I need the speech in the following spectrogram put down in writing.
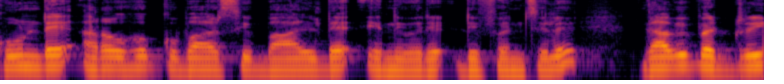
Kounde Araujo Cubarsi Balde എന്നിവർ ഡിഫൻസിൽ ഗാവി പെഡ്രി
